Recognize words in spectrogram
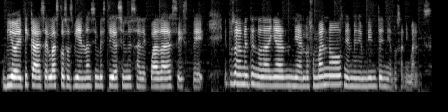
bioética, hacer las cosas bien, las investigaciones adecuadas, este, y pues obviamente no dañar ni a los humanos, ni al medio ambiente, ni a los animales.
